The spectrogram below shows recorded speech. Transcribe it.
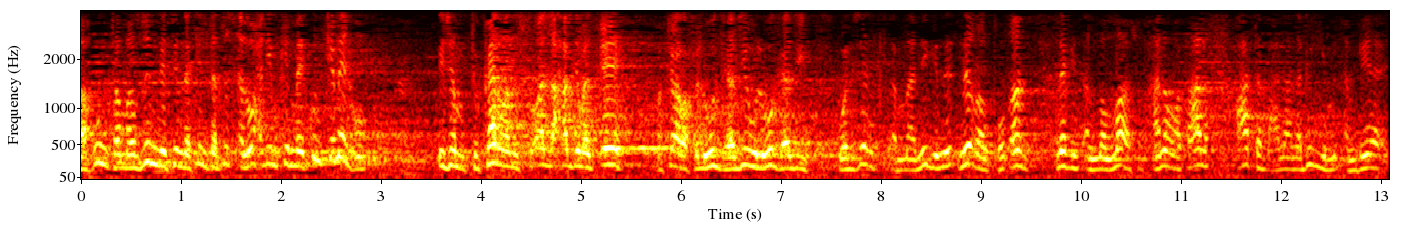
أهو أنت ما ظنت إنك أنت تسأل واحد يمكن ما يكونش منهم إذا تكرر السؤال لحد ما إيه؟ ما تعرف الوجهة دي والوجهة دي. ولذلك لما نيجي نقرأ القرآن نجد أن الله سبحانه وتعالى عتب على نبي من أنبيائه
